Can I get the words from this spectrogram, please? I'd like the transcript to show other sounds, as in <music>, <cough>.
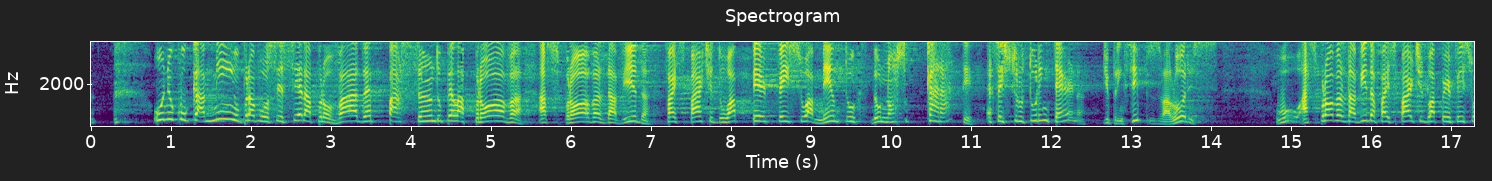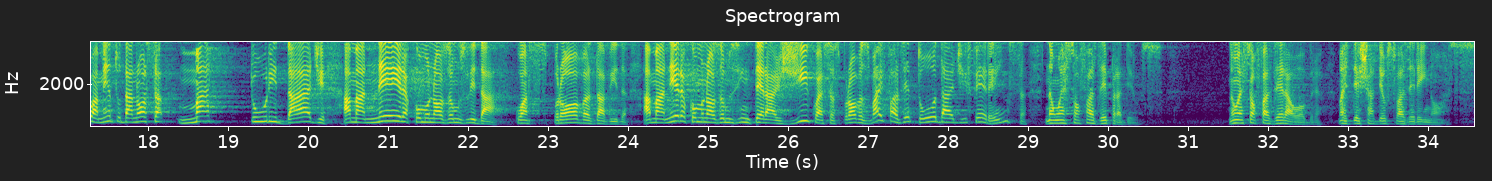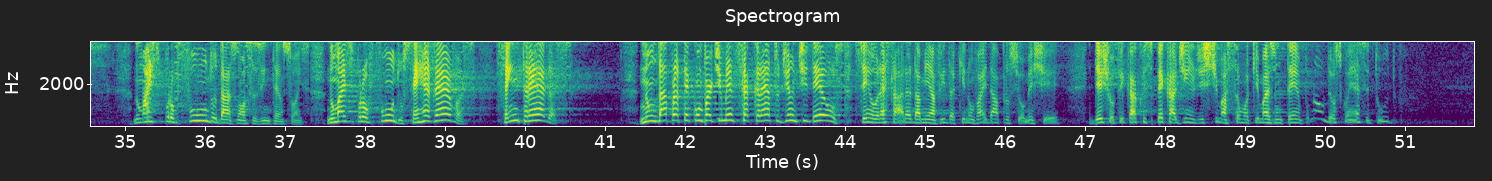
O único caminho para você ser aprovado é passando pela prova. As provas da vida faz parte do aperfeiçoamento do nosso caráter, essa estrutura interna de princípios, valores. As provas da vida faz parte do aperfeiçoamento da nossa maturidade maturidade, a maneira como nós vamos lidar com as provas da vida, a maneira como nós vamos interagir com essas provas vai fazer toda a diferença. Não é só fazer para Deus, não é só fazer a obra, mas deixar Deus fazer em nós, no mais profundo das nossas intenções, no mais profundo, sem reservas, sem entregas. Não dá para ter compartimento secreto diante de Deus. Senhor, essa área da minha vida aqui não vai dar para o Senhor mexer deixa eu ficar com esse pecadinho de estimação aqui mais um tempo. Não, Deus conhece tudo.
